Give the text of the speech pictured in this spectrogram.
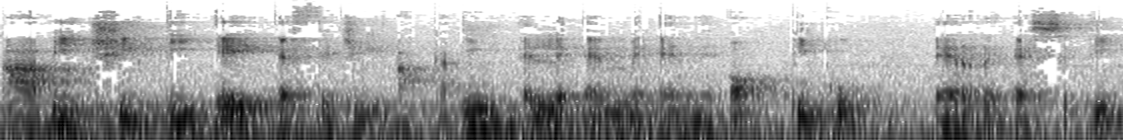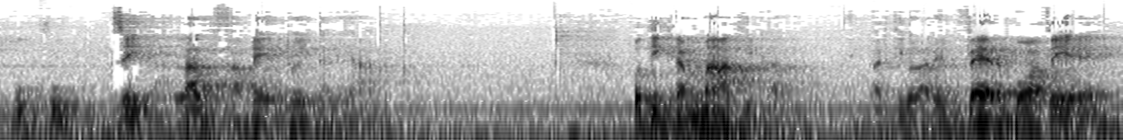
A, B, C, D, E, F, G, H, I, L, M, N, O, P, Q, R, S, T, U, V, Z, l'alfabeto italiano. Po' di grammatica, in particolare il verbo avere,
